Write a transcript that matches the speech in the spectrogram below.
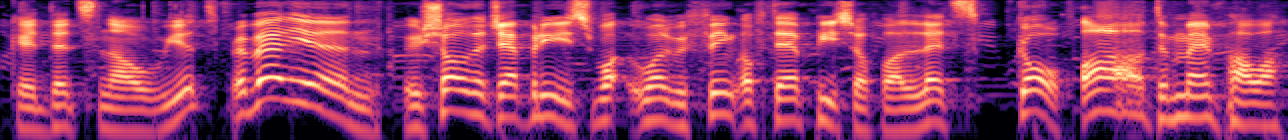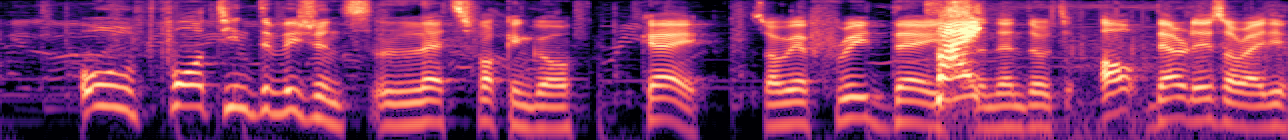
Okay, that's now weird. Rebellion! We show the Japanese what, what we think of their peace offer. Let's go. Oh, the manpower. Oh, 14 divisions. Let's fucking go. Okay, so we have three days. Fight! And then those... Oh, there it is already.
